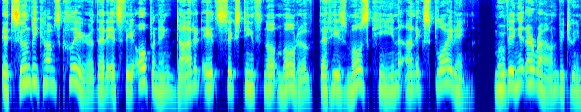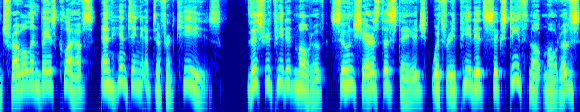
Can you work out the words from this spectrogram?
It soon becomes clear that it's the opening dotted 8th 16th note motive that he's most keen on exploiting, moving it around between treble and bass clefs and hinting at different keys. This repeated motive soon shares the stage with repeated 16th note motives,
